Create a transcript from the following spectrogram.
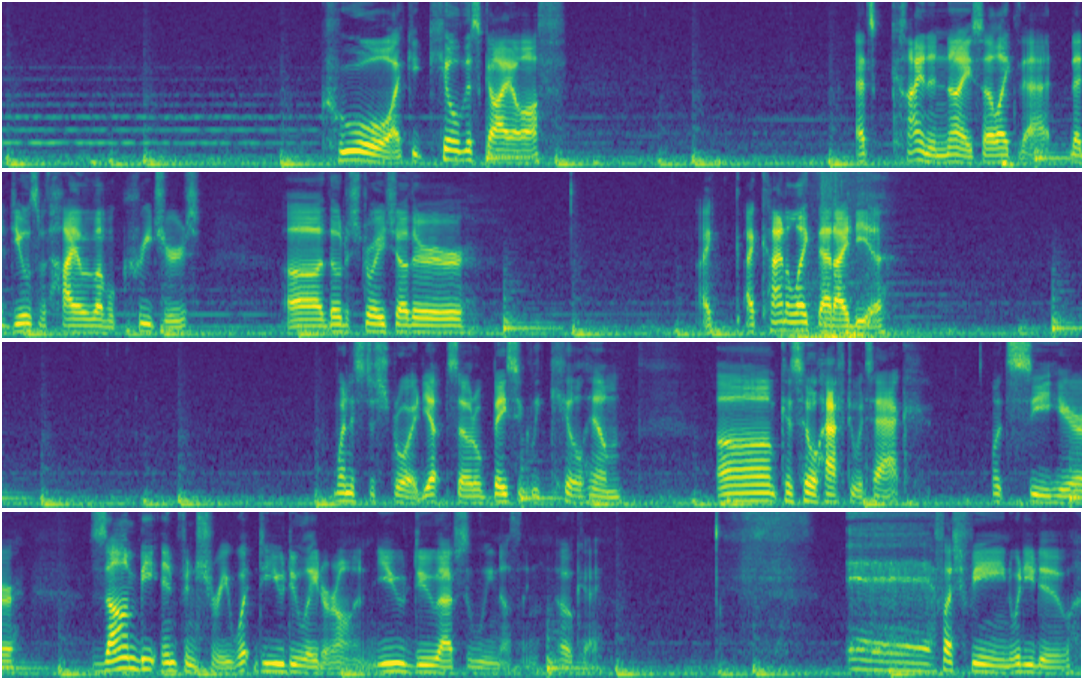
Cool. I could kill this guy off. That's kind of nice. I like that. That deals with higher level creatures. Uh, they'll destroy each other. I, I kind of like that idea. When it's destroyed. Yep, so it'll basically kill him. Um, because he'll have to attack. Let's see here. Zombie infantry. What do you do later on? You do absolutely nothing. Okay. Eh, flesh fiend. What do you do?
